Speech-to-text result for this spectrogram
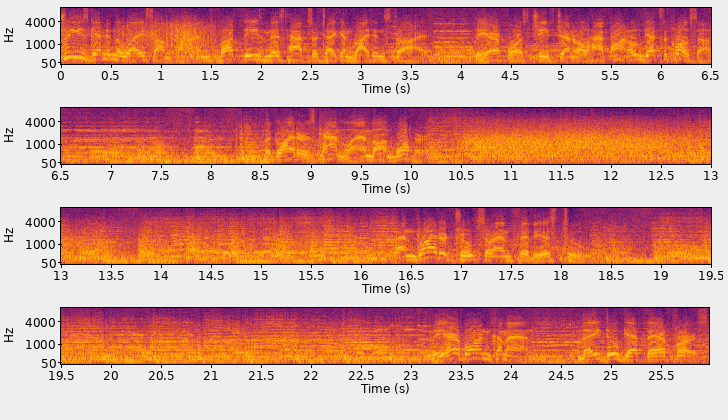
Trees get in the way sometimes, but these mishaps are taken right in stride. The Air Force Chief General Hap Arnold gets a close-up. The gliders can land on water. And glider troops are amphibious too. The Airborne Command, they do get there first,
